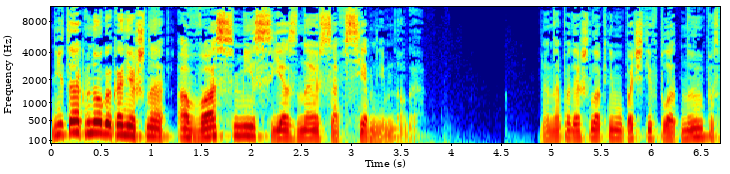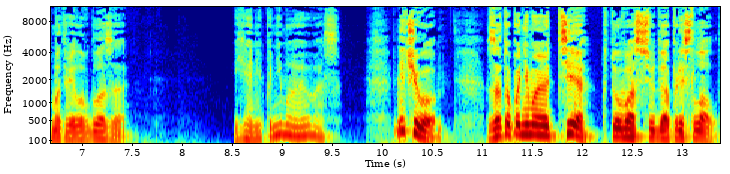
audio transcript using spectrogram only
Не так много, конечно, о вас, мисс, я знаю совсем немного». Она подошла к нему почти вплотную, посмотрела в глаза — «Я не понимаю вас». «Ничего, зато понимают те, кто вас сюда прислал».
